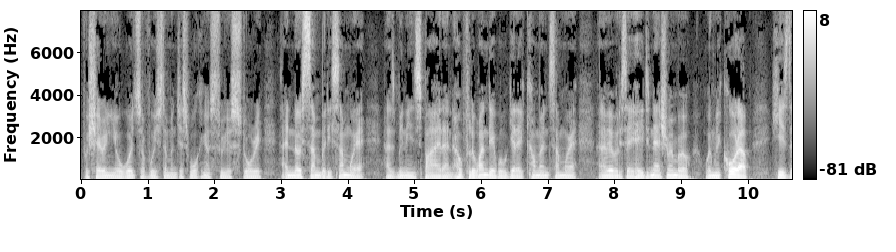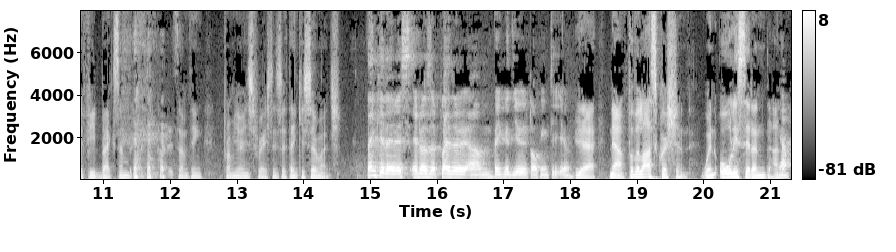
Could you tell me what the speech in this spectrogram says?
for sharing your words of wisdom and just walking us through your story. I know somebody somewhere has been inspired, and hopefully one day we'll get a comment somewhere and I'll be able to say, "Hey, Dinesh, remember when we caught up? Here's the feedback. Somebody something from your inspiration." So thank you so much. Thank you, Davis. It was a pleasure um, being with you, talking to you. Yeah. Now, for the last question, when all is said and done, yeah.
